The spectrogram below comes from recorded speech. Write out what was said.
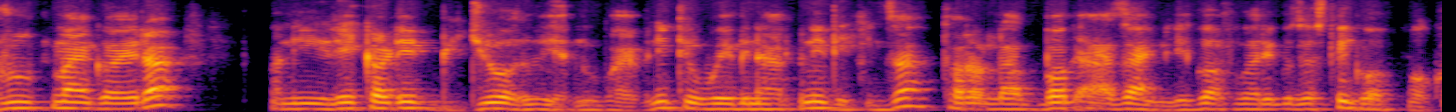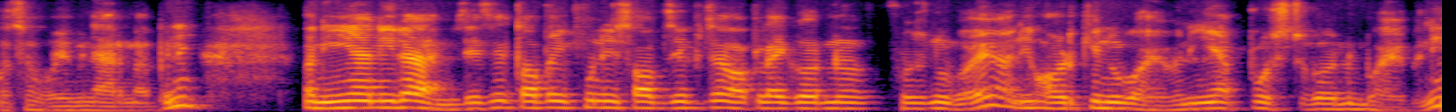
ग्रुपमा गएर अनि रेकर्डेड भिडियोहरू हेर्नुभयो भने त्यो वेबिनार पनि देखिन्छ। तर लगभग आज हामीले गफ गरेको जस्तै गफ भएको छ वेबिनारमा पनि। अनि यहाँनिर हामीले चाहिँ तपाईँ कुनै सब्जेक्ट चाहिँ अप्लाई गर्नु खोज्नुभयो अनि अड्किनु भयो भने यहाँ पोस्ट गर्नुभयो भने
